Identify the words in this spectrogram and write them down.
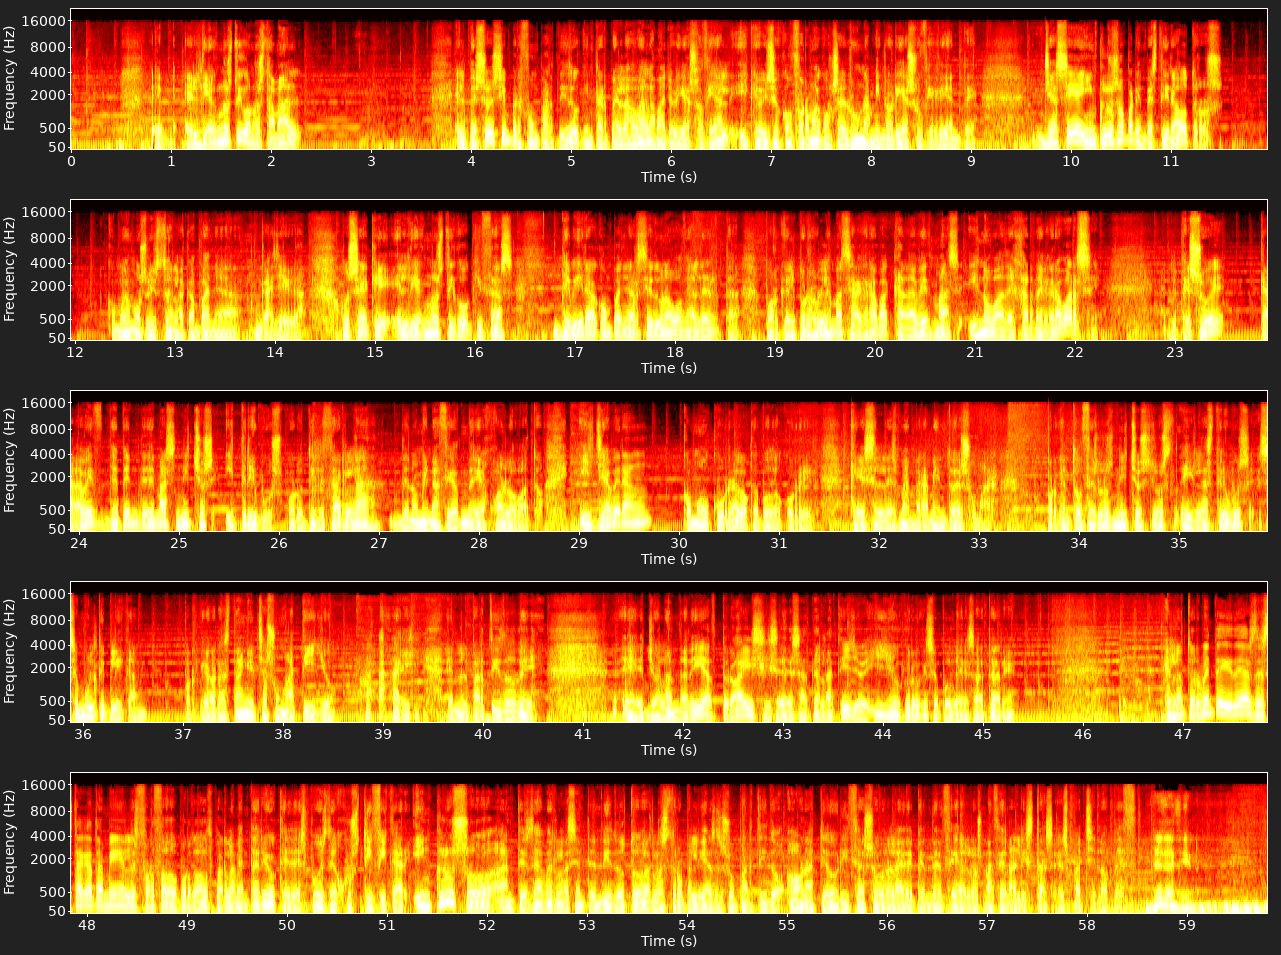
Eh, el diagnóstico no está mal, el PSOE siempre fue un partido que interpelaba a la mayoría social y que hoy se conforma con ser una minoría suficiente, ya sea incluso para investir a otros como hemos visto en la campaña gallega. O sea que el diagnóstico quizás debiera acompañarse de una voz de alerta, porque el problema se agrava cada vez más y no va a dejar de agravarse. El PSOE cada vez depende de más nichos y tribus, por utilizar la denominación de Juan Lobato. Y ya verán cómo ocurra lo que puede ocurrir, que es el desmembramiento de Sumar porque entonces los nichos y, las tribus se multiplican porque ahora están hechas un atillo ahí en el partido de eh, Yolanda Díaz, pero ahí sí se desata el atillo y yo creo que se puede desatar. ¿eh? En la tormenta de ideas destaca también el esforzado portavoz parlamentario que después de justificar, incluso antes de haberlas entendido todas las tropelías de su partido, ahora teoriza sobre la dependencia de los nacionalistas. Es Pachi López. Es decir,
